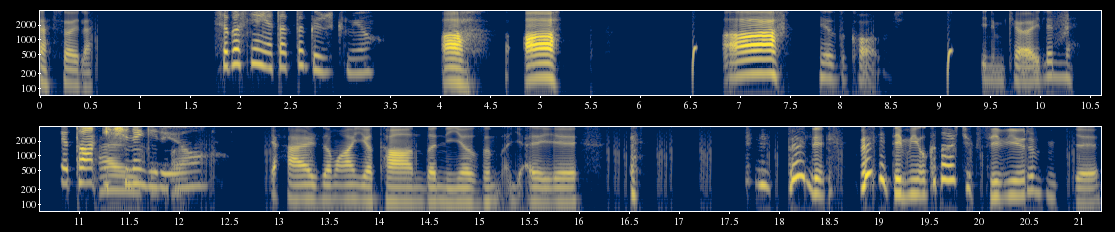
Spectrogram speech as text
Heh söyle. Sebastian yatakta gözükmüyor. Ah ah. Ah yazık olmuş. Benimki öyle mi? Yatağın Her içine zaman. giriyor. Ya her zaman yatağında Niyaz'ın e, e, böyle böyle demeyi o kadar çok seviyorum ki.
